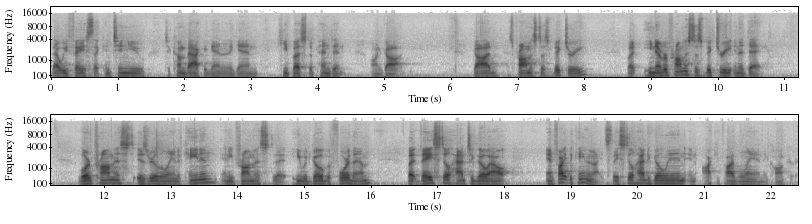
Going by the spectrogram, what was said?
that we face that continue to come back again and again keep us dependent on God. God has promised us victory, but he never promised us victory in a day. Lord promised Israel the land of Canaan, and he promised that he would go before them, but they still had to go out and fight the Canaanites. They still had to go in and occupy the land and conquer it.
